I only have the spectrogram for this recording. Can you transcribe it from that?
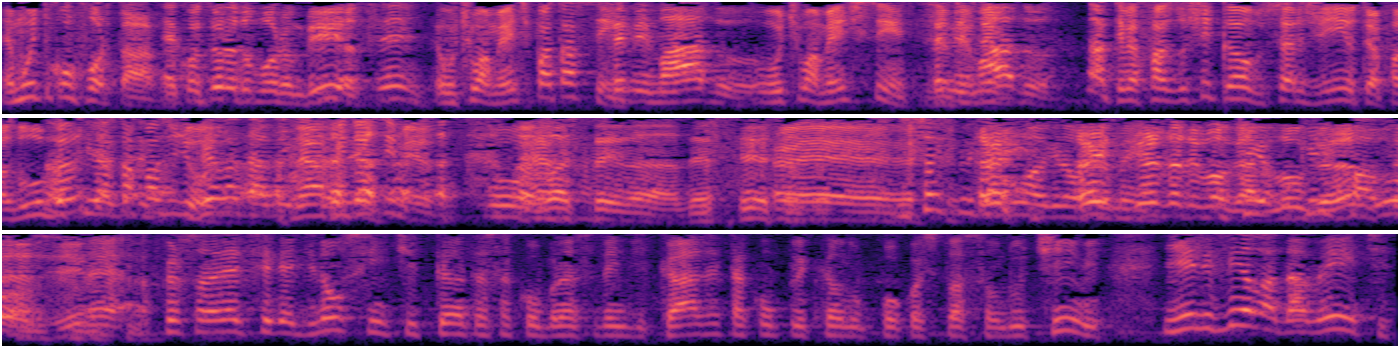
É muito confortável. É cultura do Morumbi, assim? Ultimamente para estar sim. Ser mimado. Ultimamente sim. Ser Entendeu? mimado? Não, teve a fase do Chicão, do Serginho, teve a fase do Lugano e tem que- essa fase de hoje. veladamente- Né? A vida é assim mesmo. Eu gostei da, desse. É, Deixa eu explicar o Magrão Três também. grandes advogados, O que- o que ele Lugano, falou, Serginho. é, a personalidade seria de não sentir tanto essa cobrança dentro de casa e está complicando um pouco a situação do time. E ele veladamente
